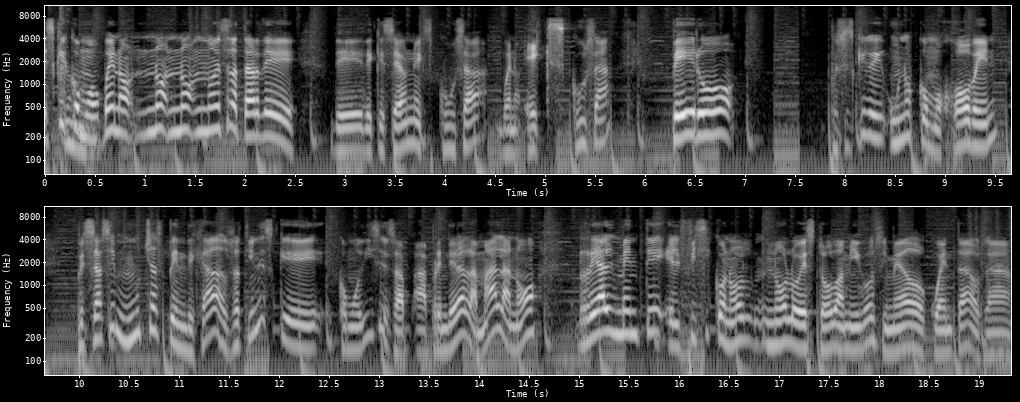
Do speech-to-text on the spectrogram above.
Es que como, bueno, no, no, no es tratar de, de, de que sea una excusa, bueno, excusa, pero pues es que uno como joven, pues hace muchas pendejadas, o sea, tienes que, como dices, a- aprender a la mala, ¿no? Realmente el físico no, no lo es todo, amigos, y me he dado cuenta, o sea,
